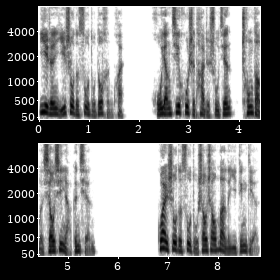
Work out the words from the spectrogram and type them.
一人一兽的速度都很快，胡杨几乎是踏着树尖冲到了肖新雅跟前。怪兽的速度稍稍慢了一丁点，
